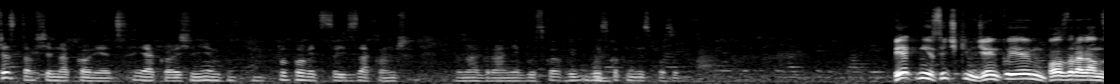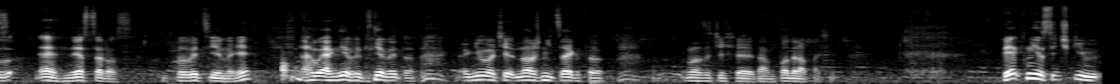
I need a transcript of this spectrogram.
Przedstaw się na koniec jakoś, nie wiem, po, powiedz coś, zakończ to nagranie w błysko, w błyskotliwy sposób. Pięknie, syćkim dziękuję, pozdrawiam z... E, jeszcze raz. To wytniemy, nie? Albo jak nie wytniemy, to jak nie macie nożnicek, to możecie się tam podrapać. Pięknie, syćkim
